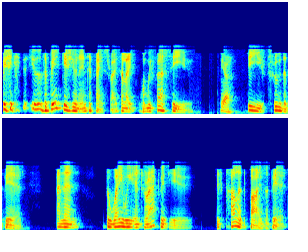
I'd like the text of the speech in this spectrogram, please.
you see, the beard gives you an interface, right? So like when we first see you, yeah. see you through the beard, and then the way we interact with you is colored by the beard.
